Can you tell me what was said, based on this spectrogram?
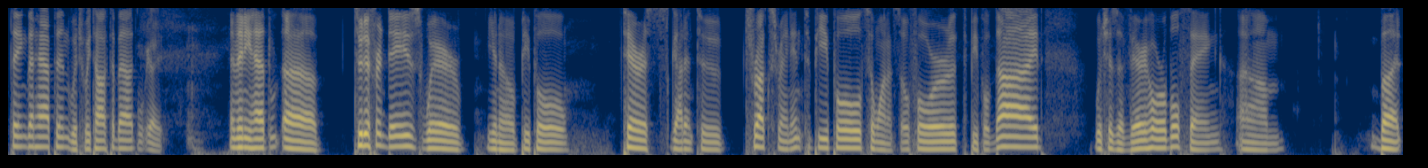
thing that happened, which we talked about, Right. and then you had uh two different days where you know people terrorists got into trucks, ran into people, so on and so forth. People died, which is a very horrible thing. Um, but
